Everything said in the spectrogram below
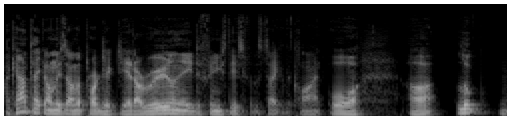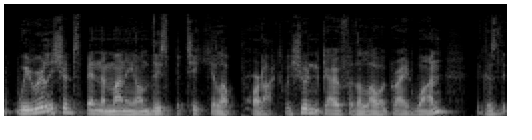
I can't take on this other project yet. I really need to finish this for the sake of the client. Or, uh, look, we really should spend the money on this particular product. We shouldn't go for the lower grade one because, you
